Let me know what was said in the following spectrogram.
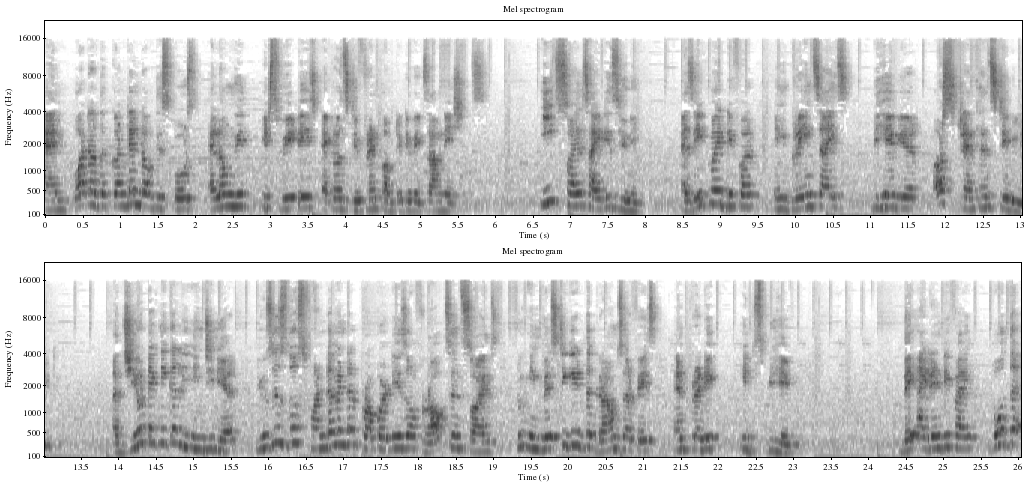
and what are the content of this course along with its weightage across different competitive examinations. Each soil site is unique as it might differ in grain size, behavior or strength and stability. A geotechnical engineer uses those fundamental properties of rocks and soils to investigate the ground surface and predict its behavior. They identify both the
